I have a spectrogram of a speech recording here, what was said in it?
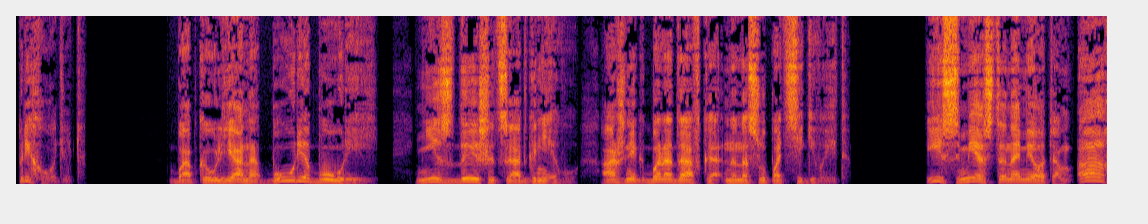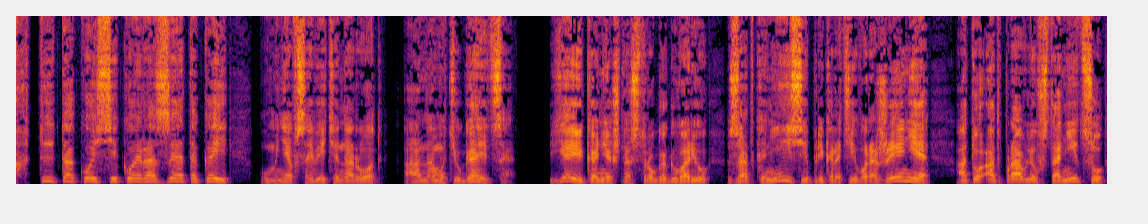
Приходят. Бабка Ульяна буря бурей, не сдышится от гневу, ажник бородавка на носу подсигивает и с места наметом. «Ах ты такой секой розетокой! У меня в совете народ, а она матюгается. Я ей, конечно, строго говорю, заткнись и прекрати выражение, а то отправлю в станицу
